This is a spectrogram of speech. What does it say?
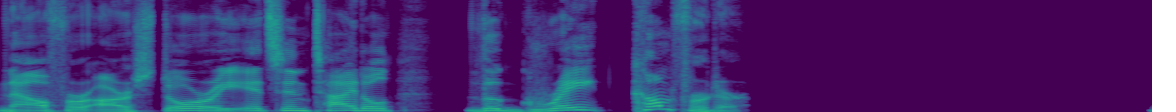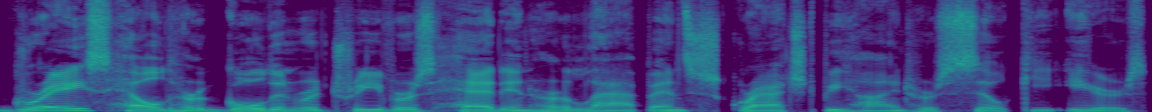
Now, for our story, it's entitled The Great Comforter. Grace held her golden retriever's head in her lap and scratched behind her silky ears.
